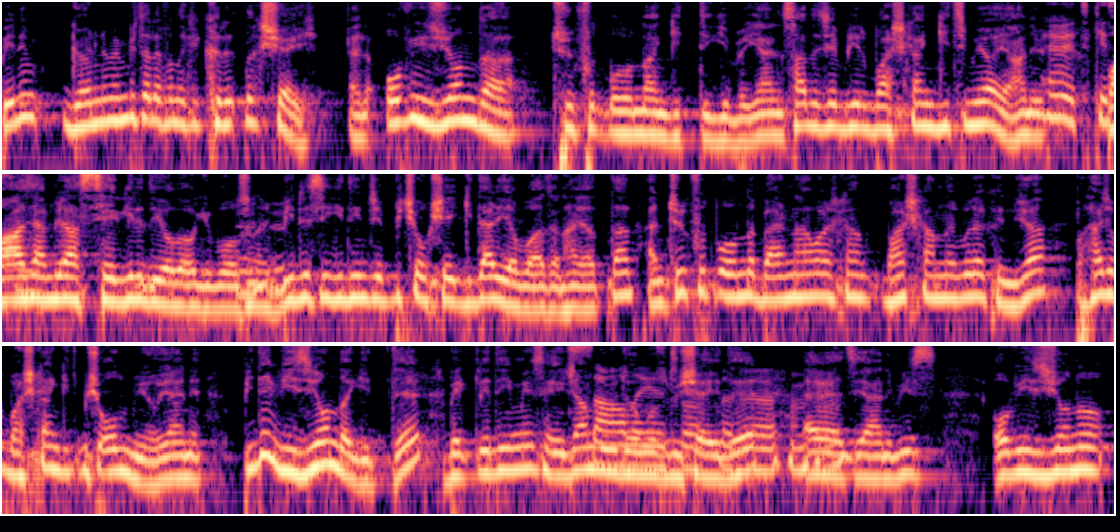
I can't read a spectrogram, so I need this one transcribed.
Benim gönlümün bir tarafındaki kırıklık şey yani o vizyon da Türk futbolundan gitti gibi. Yani sadece bir başkan gitmiyor ya hani Evet, kesinlikle. bazen biraz sevgili diyaloğu gibi olsun. Hani Birisi gidince birçok şey gider ya bazen hayattan. Hani Türk futbolunda Berna Başkan başkanlığı bırakınca sadece başkan gitmiş olmuyor. Yani bir de vizyon da gitti. Beklediğimiz, heyecan Sağlayıcı duyduğumuz bir şeydi. Hı hı. Evet yani biz o vizyonu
